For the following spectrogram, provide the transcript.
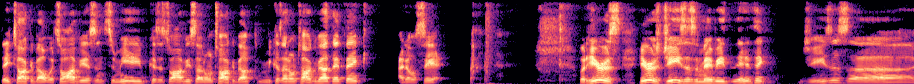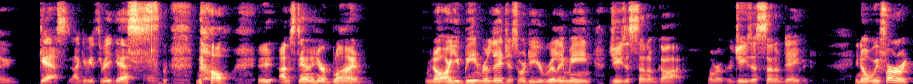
they talk about what's obvious, and to me, because it's obvious, I don't talk about. Because I don't talk about, it, they think I don't see it. but here is here is Jesus, and maybe they didn't think Jesus. Uh, guess. I'll give you three guesses. no, I'm standing here blind. You know, are you being religious, or do you really mean Jesus, Son of God, or Jesus, Son of David? You know, we've heard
